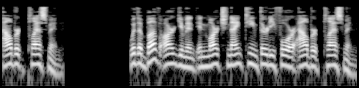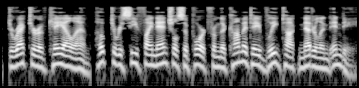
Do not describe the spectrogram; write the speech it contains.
Albert Plessman, with above argument in March 1934 Albert Plessman, director of KLM, hoped to receive financial support from the Comité Vliegtuig Nederland Indie.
